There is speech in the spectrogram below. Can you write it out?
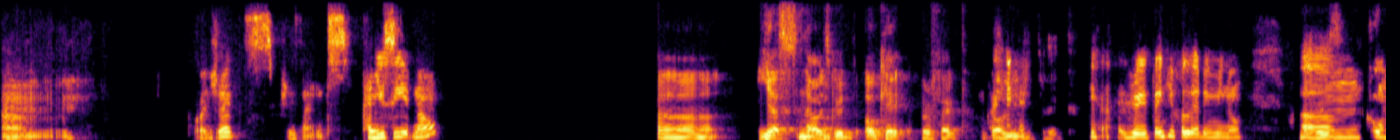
Um, projects present. Can you see it now? Uh, yes, now it's good. Okay, perfect. Great. I'll leave you to it. yeah, great. Thank you for letting me know. No um, cool.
